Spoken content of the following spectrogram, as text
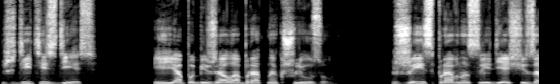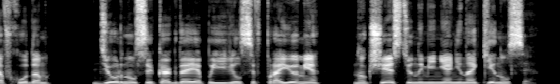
«Ждите здесь». И я побежал обратно к шлюзу. Жи, исправно следящий за входом, дернулся, когда я появился в проеме, но, к счастью, на меня не накинулся.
